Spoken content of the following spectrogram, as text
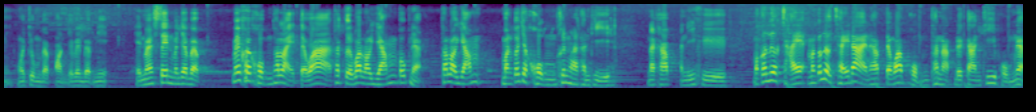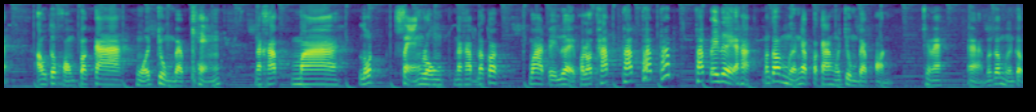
นี่หัวจุ่มแบบอ่อนจะเป็นแบบนี้ เห็นไหมเส้นมันจะแบบไม่ค่อยคมเท่าไหร่แต่ว่าถ้าเกิดว่าเราย้ำปุ๊บเนี่ยถ้าเราย้ำมันก็จะคมขึ้นมาทันทีนะครับ อันนี้คือมันก็เลือกใช้มันก็เลือกใช้ได้นะครับ แต่ว่าผมถนัดโดยการที่ผมเนี่ย เอาตัวของปากกาหัวจุ่มแบบแข็งนะครับ มาลดแสงลงนะครับ แล้วก็วาดไปเรื่อยพอเราทับทับทับทับทับไปเรื่อยอะฮะมันก็เหมือนกับปากกาหัวจุ่มแบบอ่อนใช่ไหมอ่ามันก็เหมือนกับ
